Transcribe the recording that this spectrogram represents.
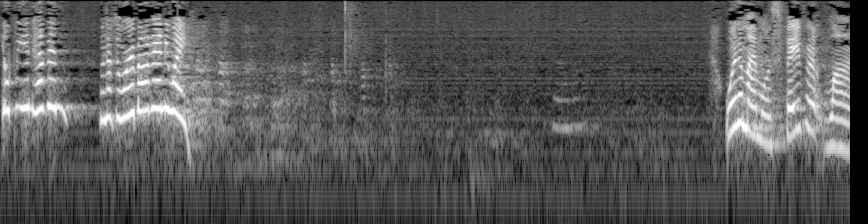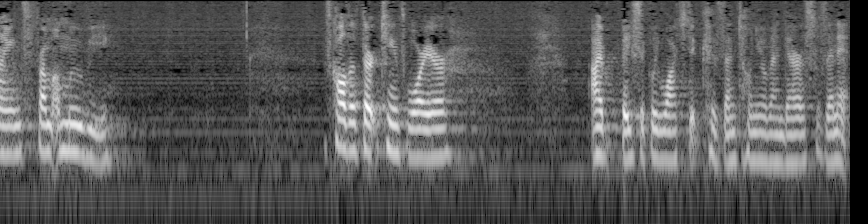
You'll be in heaven. You don't have to worry about it anyway. One of my most favorite lines from a movie. It's called The Thirteenth Warrior. I basically watched it because Antonio Banderas was in it.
